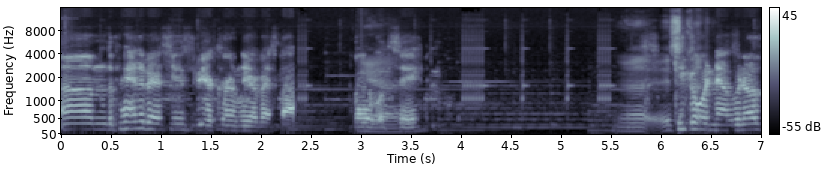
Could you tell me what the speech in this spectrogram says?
Um, the panda bear seems to be our currently our best option. But Yeah. let's see. Yeah, it's Keep going now. Who knows?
